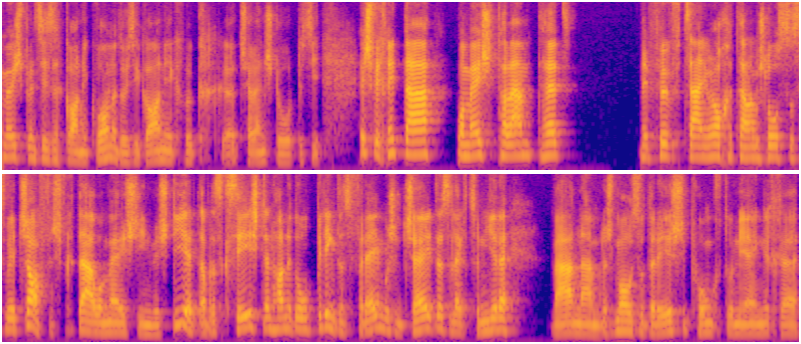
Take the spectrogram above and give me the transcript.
müssen spielen, sie sich gar nicht gewonnen, weil sie gar nicht wirklich äh, Challenge dort sind. Ist vielleicht nicht der, der am meisten Talent hat, mit 15 und nachher am Schluss das wird schaffen. Das ist vielleicht der, der am meisten investiert. Aber das siehst du dann halt nicht unbedingt. Das Verein muss entscheiden, selektionieren, wer nehmen. Das ist mal so der erste Punkt, den ich eigentlich äh,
